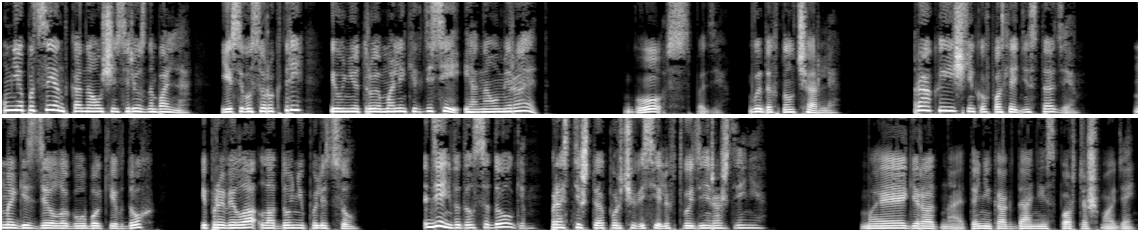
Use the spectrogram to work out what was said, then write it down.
«У меня пациентка, она очень серьезно больна. Ей всего 43, и у нее трое маленьких детей, и она умирает». «Господи!» — выдохнул Чарли. «Рак яичника в последней стадии». Мэгги сделала глубокий вдох и провела ладонью по лицу. «День выдался долгим. Прости, что я порчу веселье в твой день рождения». «Мэгги, родная, ты никогда не испортишь мой день.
